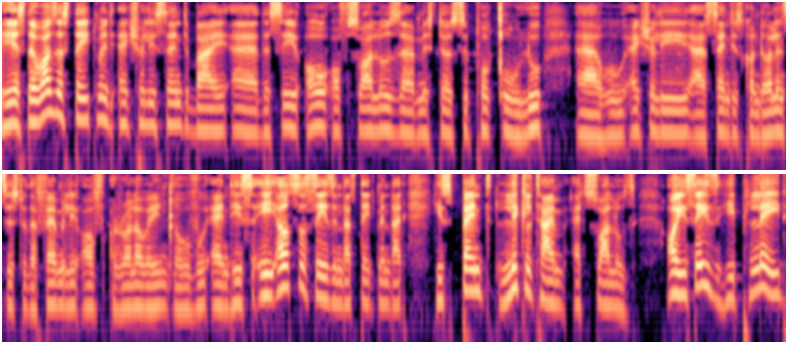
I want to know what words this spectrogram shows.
Yes, there was a statement actually sent by uh, the CEO of Swallows, uh, Mr. Sipokulu, uh, who actually uh, sent his condolences to the family of Rollaway Ndlovu. And he, he also says in that statement that he spent little time at Swallows. Or he says he played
